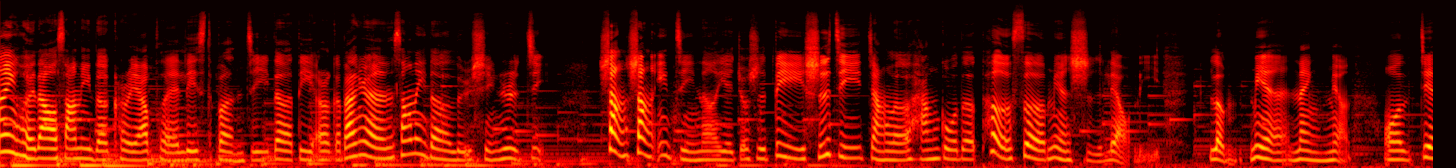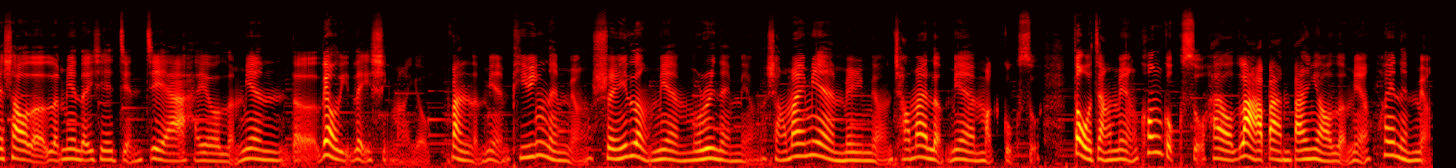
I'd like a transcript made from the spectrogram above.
欢迎回到 sunny 的 korea playlist 本集的第二个单元 sunny 的旅行日记。上上一集呢也就是第十集讲了韩国的特色面食料理冷面 name 我介绍了冷面的一些简介啊还有冷面的料理类型嘛有拌冷面皮冰冷面水冷面 （Marina 冷麵小麦面梅面荞麦冷面 macgooksooksoo 还有辣拌班咬冷面灰冷面。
